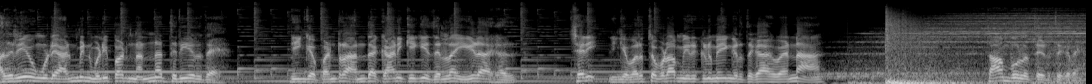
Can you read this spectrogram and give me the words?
அதுலயே உங்களுடைய அன்பின் வெளிப்பாடு நன்னா தெரியறதே. நீங்க பண்ற அந்த காணிக்கைக்கு இதெல்லாம் ஈடாகாது. சரி நீங்க வருத்தப்படாம இருக்கணுமேங்கிறதுக்காக வேணா தாம்பூலத்தை எடுத்துக்கிறேன்.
